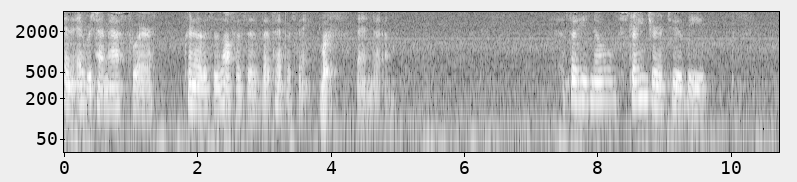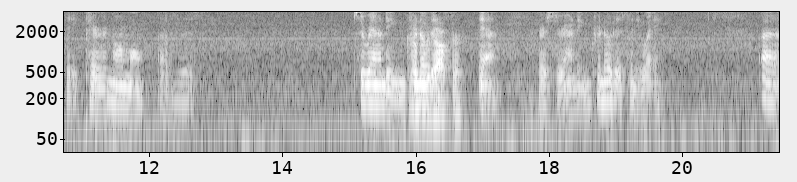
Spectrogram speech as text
and every time asks where Chronotis's office is, that type of thing Right. and uh, so he's no stranger to the say paranormal of this surrounding Cronotus. Yeah, or surrounding Chronotis anyway. Uh,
